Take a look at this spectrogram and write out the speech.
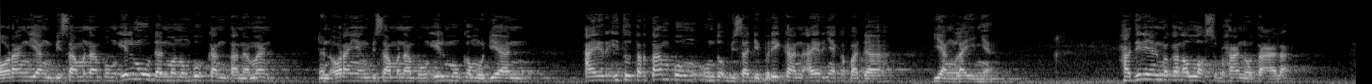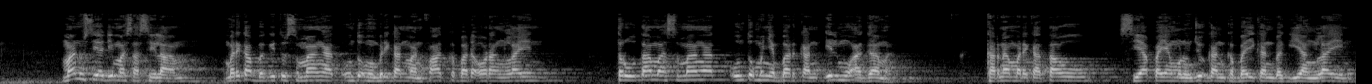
orang yang bisa menampung ilmu dan menumbuhkan tanaman, dan orang yang bisa menampung ilmu kemudian air itu tertampung untuk bisa diberikan airnya kepada yang lainnya. Hadirin yang Allah Subhanahu Wa Taala, manusia di masa silam mereka begitu semangat untuk memberikan manfaat kepada orang lain, terutama semangat untuk menyebarkan ilmu agama, karena mereka tahu siapa yang menunjukkan kebaikan bagi yang lain,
